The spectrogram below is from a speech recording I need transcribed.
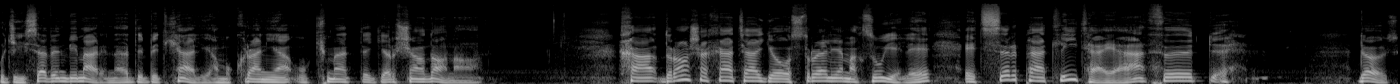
وجي 7 بمارنا دي عم أوكرانيا وكمات جرشادانا. خا درانش خاتا یا استرالیا مخزویله ات سر پاتلی تایا دوز.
